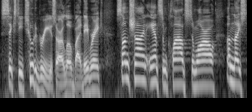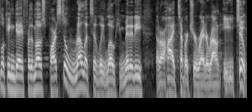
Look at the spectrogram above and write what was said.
62 degrees our low by daybreak. Sunshine and some clouds tomorrow. A nice looking day for the most part. Still relatively low humidity and our high temperature right around 82.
